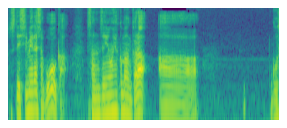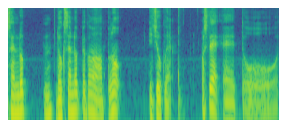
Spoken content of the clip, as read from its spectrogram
そして指名打者ウォーカー3400万からあー6600万アップの1億円。そして、えっ、と、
